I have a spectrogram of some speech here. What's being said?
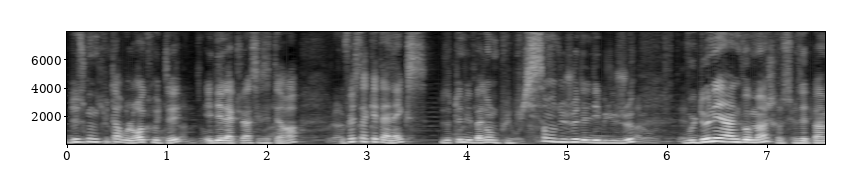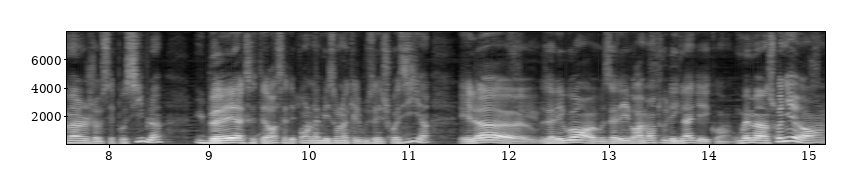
deux secondes plus tard, vous le recrutez, aidez la classe, etc. Vous faites sa quête annexe. Vous obtenez le bâton le plus puissant du jeu dès le début du jeu. Vous le donnez à un de vos mages, si vous n'êtes pas mage, c'est possible. hein. Hubert, etc. Ça dépend de la maison laquelle vous avez choisi. hein. Et là, euh, vous allez voir, vous allez vraiment tout déglinguer, quoi. Ou même un soigneur. hein.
